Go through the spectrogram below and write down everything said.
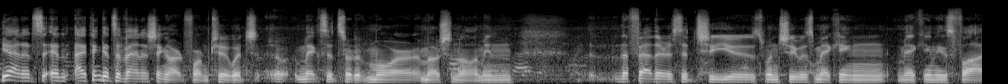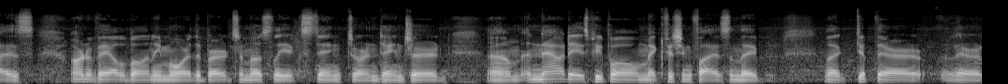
Yeah, and it's and I think it's a vanishing art form too, which uh, makes it sort of more emotional. I mean, the feathers that she used when she was making making these flies aren't available anymore. The birds are mostly extinct or endangered, um, and nowadays people make fishing flies and they like dip their their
